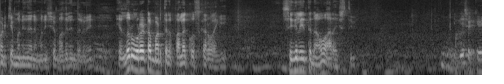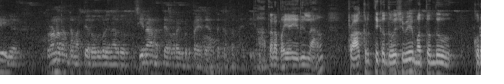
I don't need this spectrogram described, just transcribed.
ಮಾಡ್ಕೊಂಬಂದಿದ್ದಾನೆ ಮನುಷ್ಯ ಮೊದಲಿಂದಲೇ ಎಲ್ಲರೂ ಹೋರಾಟ ಮಾಡ್ತಾರೆ ಫಲಕ್ಕೋಸ್ಕರವಾಗಿ. ಸಿಗಲಿ ಅಂತ ನಾವು ಹಾರೈಸ್ತೀವಿ. ಈ ದೇಶಕ್ಕೆ ಈಗ ಕೊರೋನಾದಂಥ ಮತ್ತೆ ರೋಗಗಳು ಏನಾದರೂ ಚೀನಾ ಮತ್ತೆ ಹೊರಗೆ ಬಿಡ್ತಾ ಇದೆ ಅಂತಕ್ಕಂಥ ಮಾಹಿತಿ ಆ ಥರ ಭಯ ಏನಿಲ್ಲ. ಪ್ರಾಕೃತಿಕ ದೋಷವೇ ಮತ್ತೊಂದು ಕುರ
